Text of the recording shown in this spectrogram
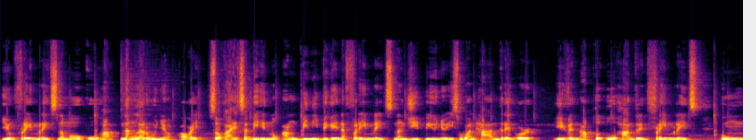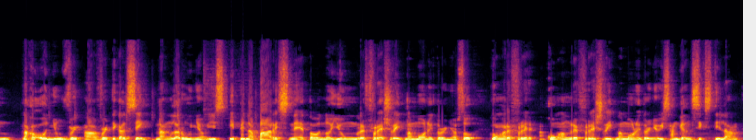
yung frame rates na makukuha ng laro nyo. Okay? So kahit sabihin mo ang binibigay na frame rates ng GPU nyo is 100 or even up to 200 frame rates, kung naka-on yung ver- uh, vertical sync ng laro nyo is ipinaparis neto no yung refresh rate ng monitor nyo. So, kung refresh kung ang refresh rate ng monitor nyo is hanggang 60 lang,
